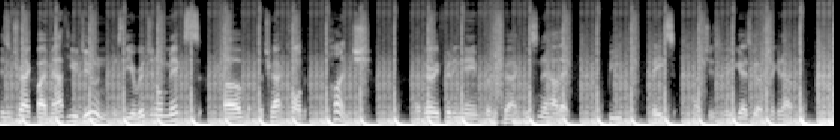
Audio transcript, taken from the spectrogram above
is a track by Matthew Dune. It's the original mix of the track called Punch. A very fitting name for the track. Listen to how that beat bass punches. Here you guys go. Check it out.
